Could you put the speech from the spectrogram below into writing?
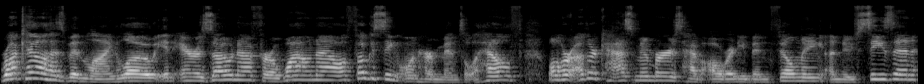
Raquel has been lying low in Arizona for a while now, focusing on her mental health, while her other cast members have already been filming a new season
